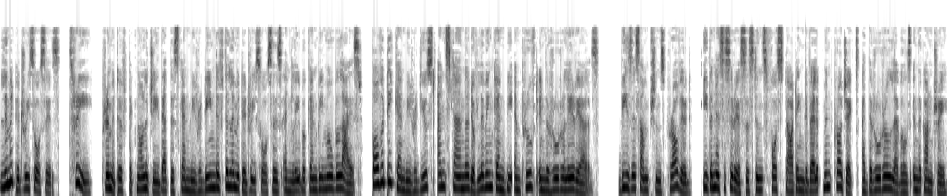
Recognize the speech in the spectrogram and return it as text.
Limited resources, 3 primitive technology that this can be redeemed if the limited resources and labor can be mobilized, poverty can be reduced and standard of living can be improved in the rural areas. These assumptions provide either necessary assistance for starting development projects at the rural levels in the country.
